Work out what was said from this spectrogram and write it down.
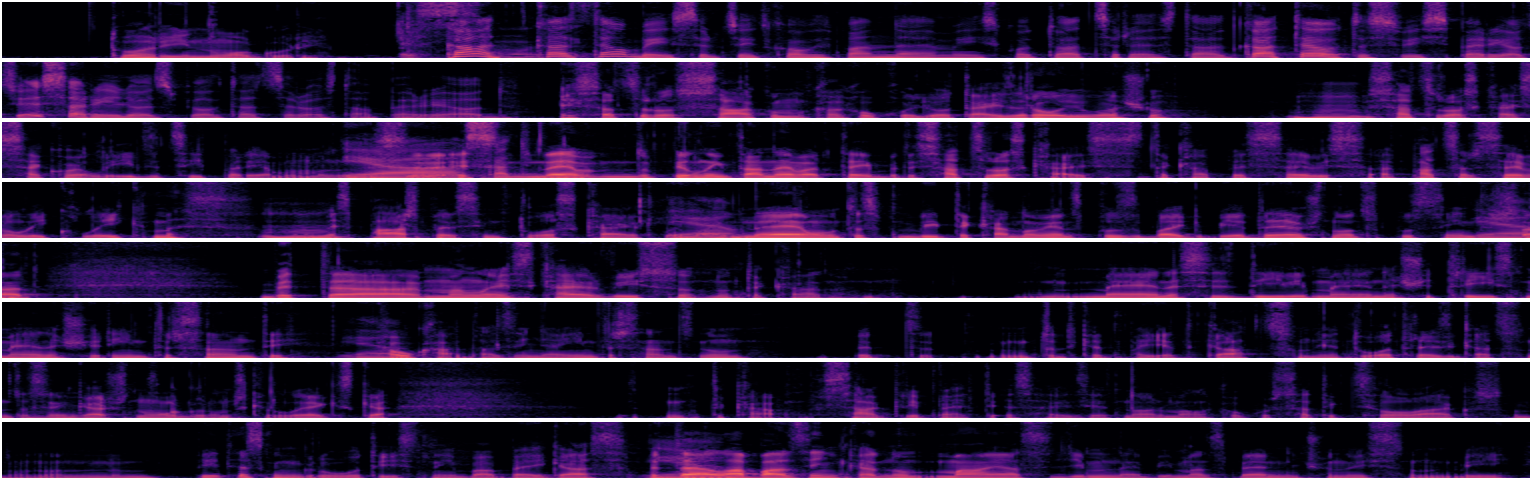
To arī noguri. Es kā, kā tev bija ar citu Covid pandēmijas, ko tu atceries tādu? Kā tev tas viss periods? Jo es arī ļoti spilgti atceros to periodu. Es atceros sākumu kā kaut ko ļoti aizraujošu. Mm -hmm. Es atceros, kā es sekoju līdzi cipariem. Jā, es es ne, nu, pilnīgi tā nevaru teikt, bet es atceros, kā es kā pie sevis pats ar sevi liku likmes. Mm -hmm. Mēs pārspēsim to skaitli Jā. vai nē. Tas bija kā, no vienas puses baigi biedējoši, no otras puses interesanti. Jā. Bet uh, man liekas, ka ar visu nu, kā, mēnesis, divi mēneši, trīs mēneši ir interesanti. Jā. Kaut kādā ziņā interesanti. Nu, bet nu, tad, kad paiet gads un iet otrais gads, un tas mm. vienkārši nogurums, ka liekas, ka kā, sāk gribēties aiziet normāli, kaut kur satikt cilvēkus. Un, un, un, un bija diezgan grūti īstenībā beigās. Bet Jā. tā labā ziņa, ka nu, mājās ģimenē bija mazs bērniņš un viss. Un bija,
